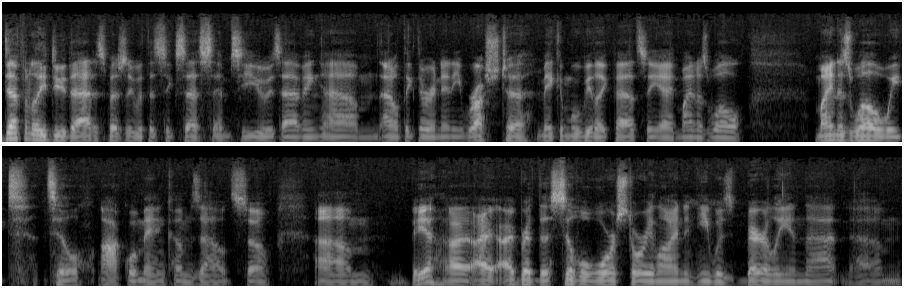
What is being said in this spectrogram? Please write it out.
definitely do that, especially with the success MCU is having. Um, I don't think they're in any rush to make a movie like that, so yeah, might as well, might as well wait till Aquaman comes out. So. Um, but yeah, I, I, read the Civil War storyline, and he was barely in that. Um,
